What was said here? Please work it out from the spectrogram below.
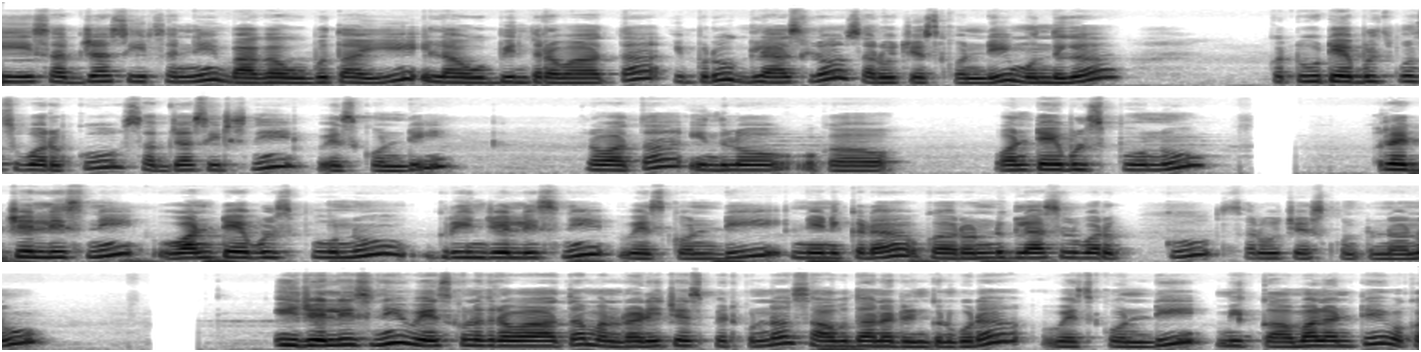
ఈ సబ్జా సీడ్స్ అన్నీ బాగా ఉబ్బుతాయి. ఇలా ఉబ్బిన తర్వాత ఇప్పుడు గ్లాస్లో సర్వ్ చేసుకోండి. ముందుగా ఒక టూ టేబుల్ స్పూన్స్ వరకు సబ్జా సీడ్స్ని వేసుకోండి. తర్వాత ఇందులో ఒక వన్ టేబుల్ స్పూను రెడ్ జెల్లీస్ని వన్ టేబుల్ స్పూను గ్రీన్ జెల్లీస్ని వేసుకోండి. నేను ఇక్కడ ఒక రెండు గ్లాసుల వరకు సర్వ్ చేసుకుంటున్నాను. ఈ జెల్లీస్ని వేసుకున్న తర్వాత మనం రెడీ చేసి పెట్టుకున్న సాబుదానా డ్రింక్ను కూడా వేసుకోండి. మీకు కావాలంటే ఒక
